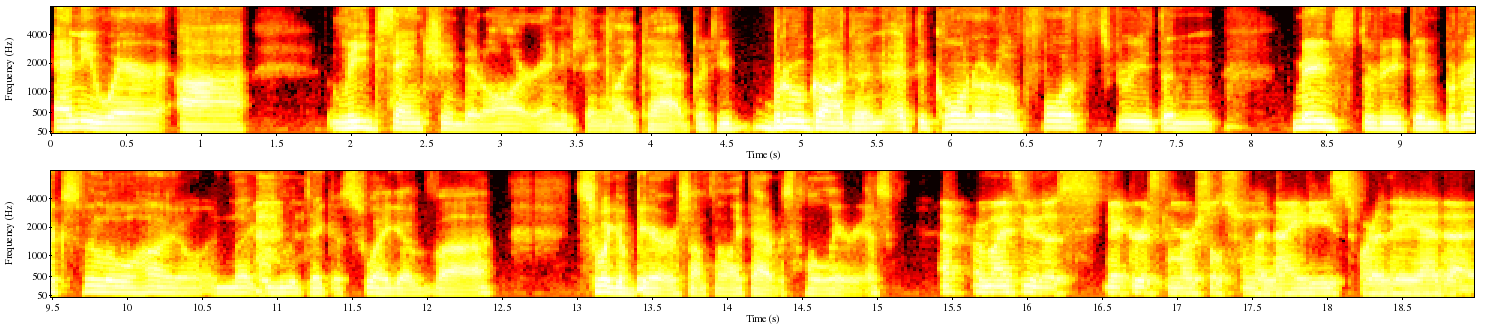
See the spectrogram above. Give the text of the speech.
anywhere uh league sanctioned at all or anything like that. But he brew garden at the corner of Fourth Street and Main Street in Brecksville, Ohio, and like he would take a swig of uh swig of beer or something like that. It was hilarious. That reminds me of those Snickers commercials from the '90s where they had uh,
